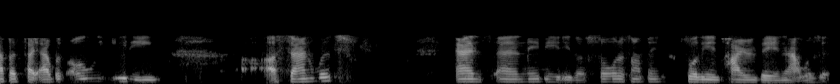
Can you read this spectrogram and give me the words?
appetite. I was only eating a sandwich and and maybe either soda or something for the entire day, and that was it.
